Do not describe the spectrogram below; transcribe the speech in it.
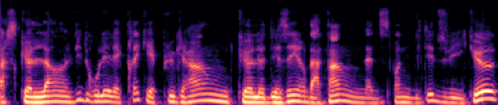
parce que l'envie de rouler électrique est plus grande que le désir d'attendre la disponibilité du véhicule.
